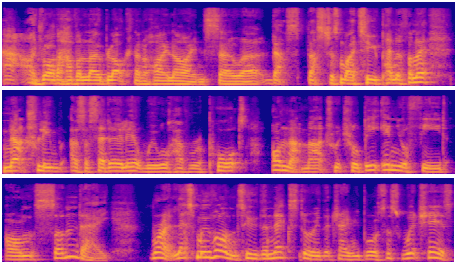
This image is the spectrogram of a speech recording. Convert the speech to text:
I'd rather have a low block than a high line. So uh, that's that's just my two penneth on it. Naturally, as I said earlier, we will have a report on that match, which will be in your feed on Sunday. Right, let's move on to the next story that Jamie brought us, which is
